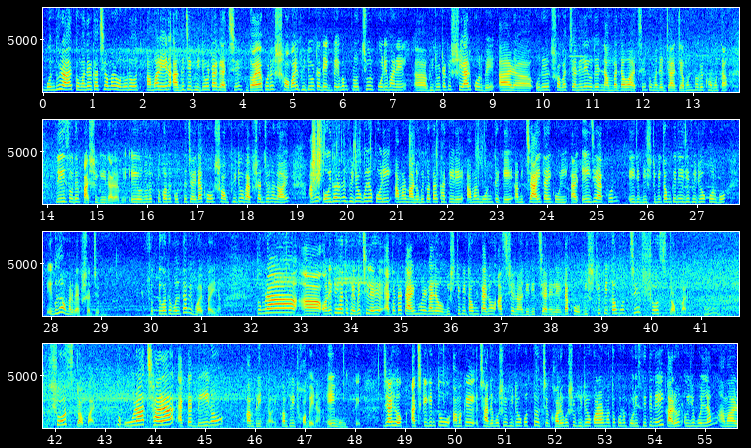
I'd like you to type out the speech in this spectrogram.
বন্ধুরা, তোমাদের কাছে আমার অনুরোধ, আমার এর আগে যে ভিডিওটা গেছে, দয়া করে সবাই ভিডিওটা দেখবে এবং প্রচুর পরিমাণে ভিডিওটাকে শেয়ার করবে। আর ওদের সবার চ্যানেলে ওদের নাম্বার দেওয়া আছে, তোমাদের যার যেমনভাবে ক্ষমতা প্লিজ ওদের পাশে গিয়ে দাঁড়াবে। এই অনুরোধটুকু আমি করতে চাই। দেখো, সব ভিডিও ব্যবসার জন্য নয়, আমি ওই ধরনের ভিডিওগুলো করি আমার মানবিকতার খাতিরে, আমার মন থেকে, আমি চাই তাই করি। আর এই যে এখন, এই যে বৃষ্টি প্রীতমকে নিয়ে যে ভিডিও করব, এগুলো আমার ব্যবসার জন্য। সত্যি কথা বলতে আমি ভয় পাই না। তোমরা অনেকেই হয়তো ভেবেছিলে এতটা টাইম হয়ে গেল, বৃষ্টি প্রীতম কেন আসছে না দিদির চ্যানেলে দেখো, বৃষ্টি প্রীতম হচ্ছে শো স্টপার শো স্টপার তো ওরা ছাড়া একটা দিনও কমপ্লিট নয় কমপ্লিট হবে না এই মুহূর্তে। যাই হোক, আজকে কিন্তু আমাকে ছাদে বসে ভিডিও করতে হচ্ছে, ঘরে বসে ভিডিও করার মতো কোনো পরিস্থিতি নেই। কারণ ওই যে বললাম, আমার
